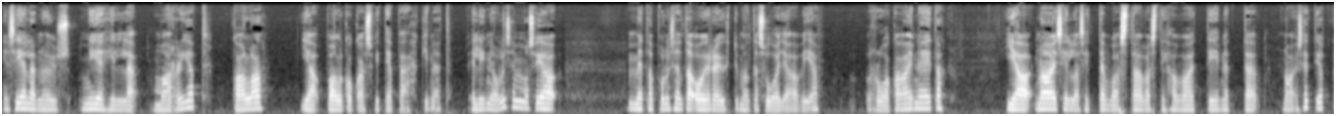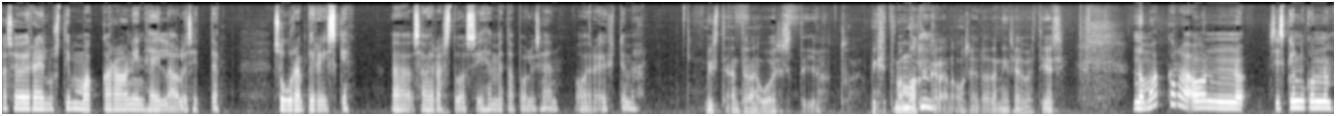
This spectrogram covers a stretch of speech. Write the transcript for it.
ja siellä nousi miehillä marjat, kala ja palkokasvit ja pähkinät. Eli ne oli semmoisia metaboliselta oireyhtymältä suojaavia ruoka-aineita. Ja naisilla sitten vastaavasti havaittiin, että naiset, jotka söi reilusti makkaraa, niin heillä oli sitten suurempi riski sairastua siihen metaboliseen oireyhtymään. Mistähän tämä voisi sitten johtua? Miksi tämä makkara nousee täältä niin selvästi esiin? No makkara on, siis kyllä niin kun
